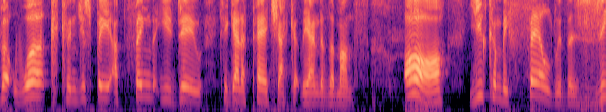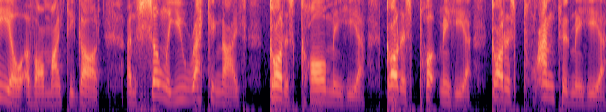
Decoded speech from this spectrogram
that work can just be a thing that you do to get a paycheck at the end of the month? Or you can be filled with the zeal of Almighty God. And suddenly you recognize God has called me here. God has put me here. God has planted me here.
